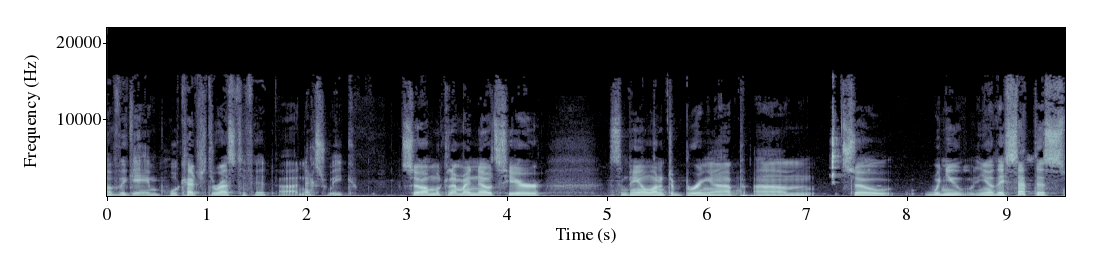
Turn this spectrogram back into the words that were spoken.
of the game. We'll catch the rest of it uh, next week. So I'm looking at my notes here. Something I wanted to bring up. Um, so when you you know they set this,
